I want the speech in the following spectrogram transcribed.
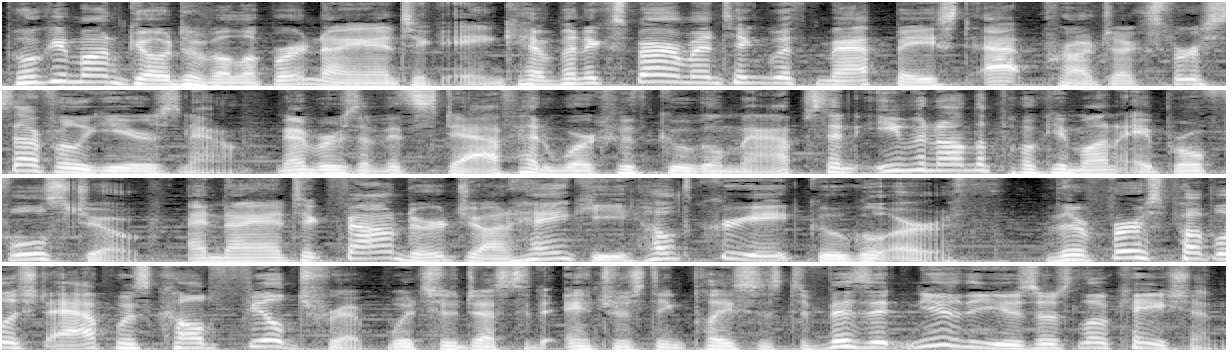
Pokemon Go developer Niantic Inc. have been experimenting with map based app projects for several years now. Members of its staff had worked with Google Maps and even on the Pokemon April Fool's joke, and Niantic founder John Hanke helped create Google Earth. Their first published app was called Field Trip, which suggested interesting places to visit near the user's location.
